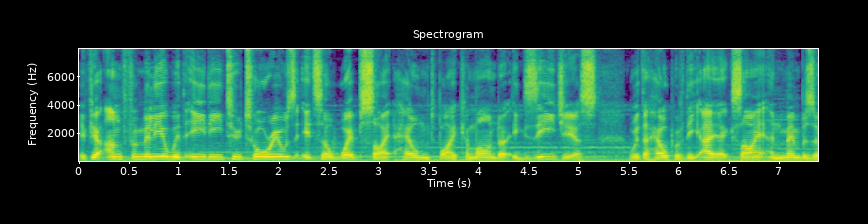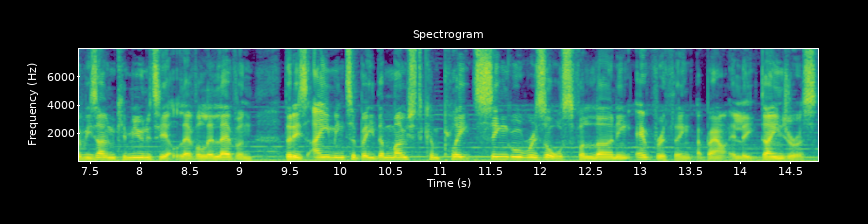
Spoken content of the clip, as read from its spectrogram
If you're unfamiliar with ED Tutorials it's a website helmed by Commander Exigeous with the help of the AXI and members of his own community at level 11 that is aiming to be the most complete single resource for learning everything about Elite Dangerous.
